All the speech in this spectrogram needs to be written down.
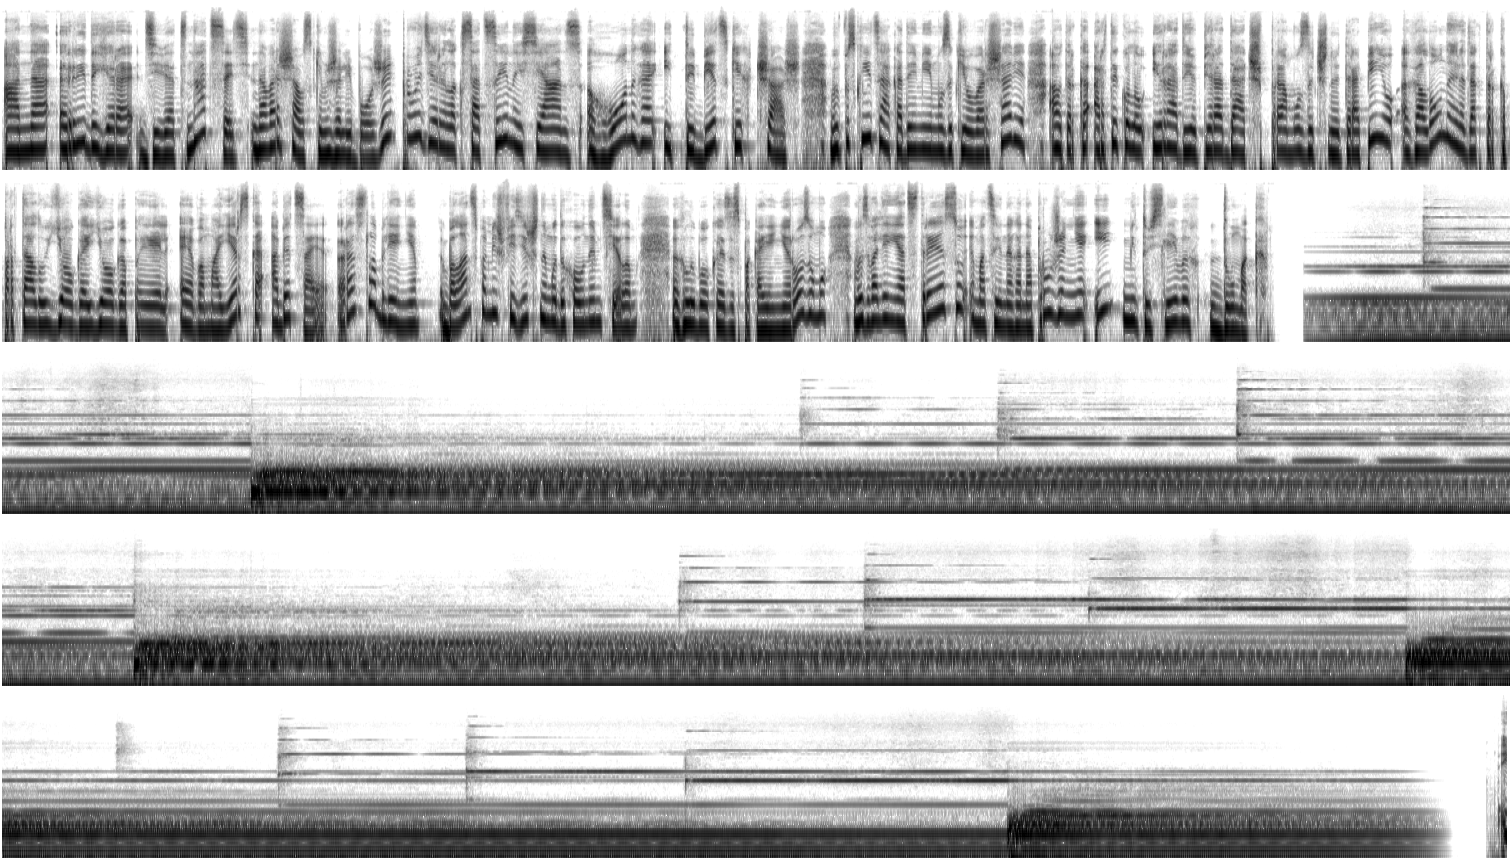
А на рыдагера 19 на варшаўскім жалібожы пройдзе рэлаксацыйны сеанс гонга і тыбецкіх чаш. Выпускніца акадэміі музыкі ў варшаве, аўтарка артыкулаў і радыёперадач пра музычную тэрапію, галоўная рэдактарка порталу йога йога пл Эва Маерска абяцае расслабленне, баланс паміж фізічным і духоўным целам, глыбокае заспакаенне розуму, вызваленне ад стрэсу, эмацыйнага напружання і мітуслівых думак. Thank mm -hmm. you.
